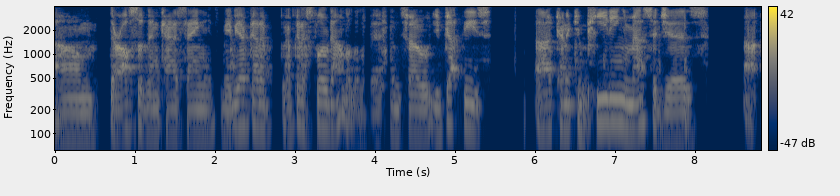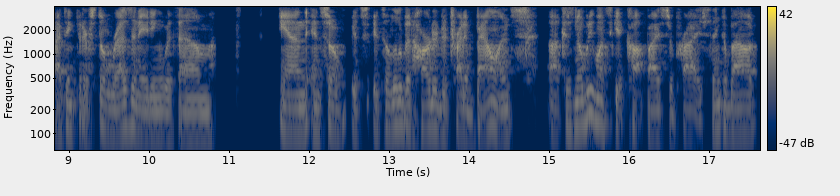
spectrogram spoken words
um, they're also then kind of saying, maybe I've got to I've got to slow down a little bit. And so you've got these uh, kind of competing messages, uh, I think, that are still resonating with them and and so it's it's a little bit harder to try to balance because uh, nobody wants to get caught by surprise. Think about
